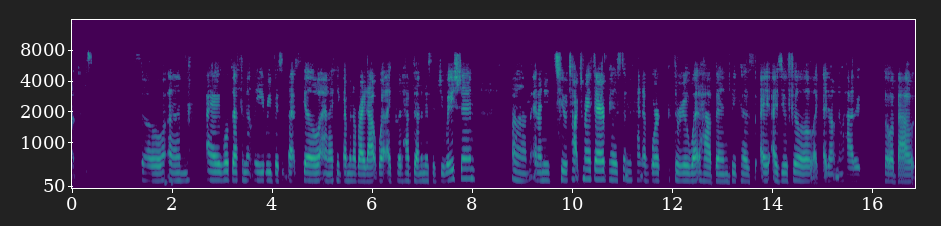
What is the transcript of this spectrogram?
others. So, um, I will definitely revisit that skill and I think I'm going to write out what I could have done in this situation. Um, and I need to talk to my therapist and kind of work through what happened because I, I do feel like I don't know how to go about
